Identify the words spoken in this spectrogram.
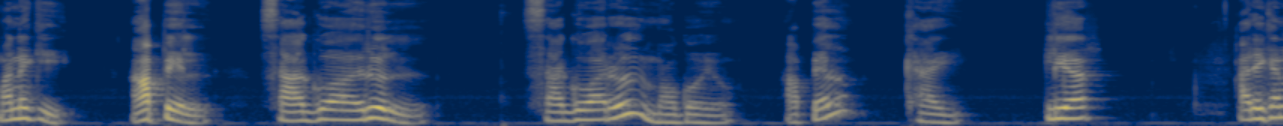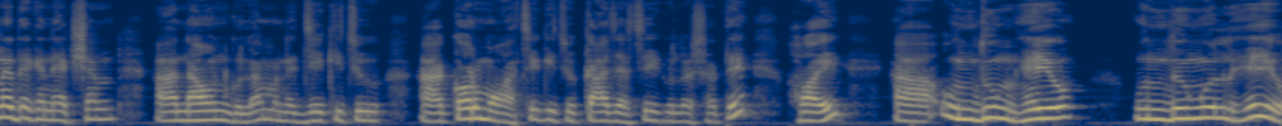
মানে কি? আপেল। সাগুয়ারুল সাগুয়ারুল মগয়। আপেল খাই। ক্লিয়ার? আর এখানে দেখেন অ্যাকশন নাউনগুলা মানে যে কিছু কর্ম আছে, কিছু কাজ আছে, এগুলোর সাথে হয়। উন্দুং হেয়, উন্দুঙুল হেয়।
